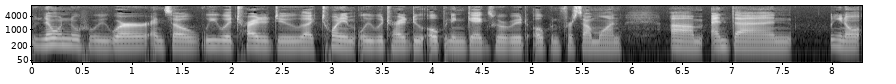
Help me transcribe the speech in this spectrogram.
no one knew who we were, and so we would try to do like twenty. We would try to do opening gigs where we would open for someone, um, and then you know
